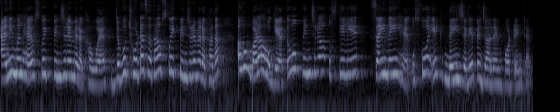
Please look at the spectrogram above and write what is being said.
एनिमल है, उसको एक पिंजरे में रखा हुआ है। जब वो छोटा सा था, उसको एक पिंजरे में रखा था, अब वो बड़ा हो गया तो वो पिंजरा उसके लिए सही नहीं है, उसको एक नई जगह पे जाना इंपॉर्टेंट है।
